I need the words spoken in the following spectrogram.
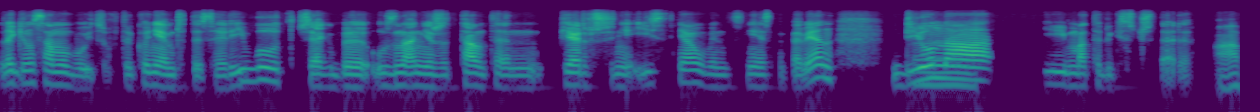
Legion Samobójców, tylko nie wiem, czy to jest reboot, czy jakby uznanie, że tamten pierwszy nie istniał, więc nie jestem pewien. Duna i Matrix 4. A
